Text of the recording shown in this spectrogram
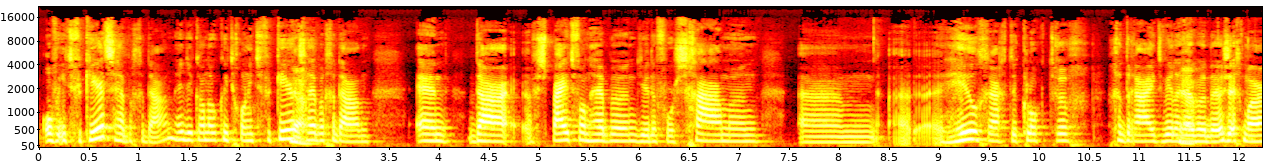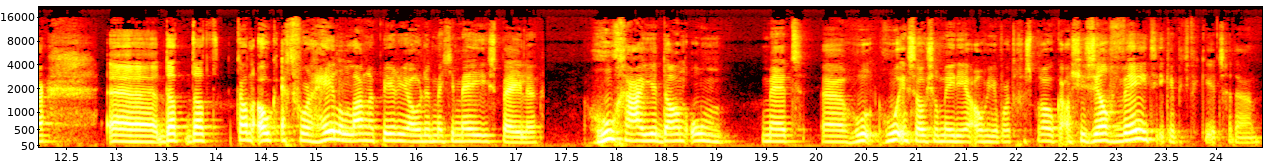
of iets verkeerds hebben gedaan. Je kan ook iets, gewoon iets verkeerds hebben gedaan en daar spijt van hebben, je ervoor schamen, ehm, eh, heel graag de klok teruggedraaid willen Ja. hebben, zeg maar. Eh, dat, dat kan ook echt voor een hele lange periode met je meespelen. Hoe ga je dan om met eh, hoe, hoe in social media over je wordt gesproken? Als je zelf weet, ik heb iets verkeerds gedaan.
